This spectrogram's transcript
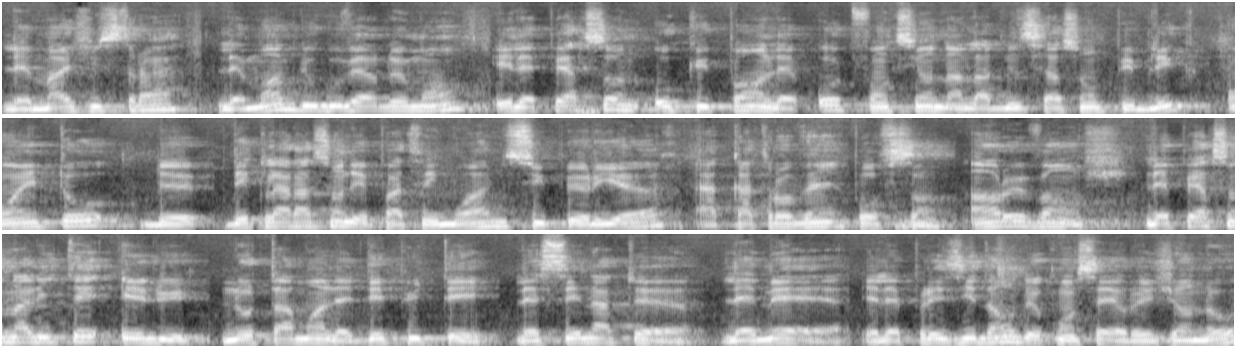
les magistrats, les membres du gouvernement et les personnes occupant les hautes fonctions dans l'administration publique ont un taux de déclaration de patrimoine supérieur à 80%. En revanche, les personnalités élues, notamment les députés, les sénateurs, les maires et les présidents de conseils régionaux,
